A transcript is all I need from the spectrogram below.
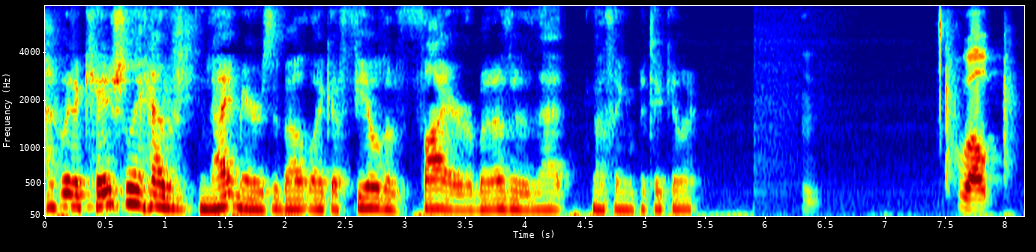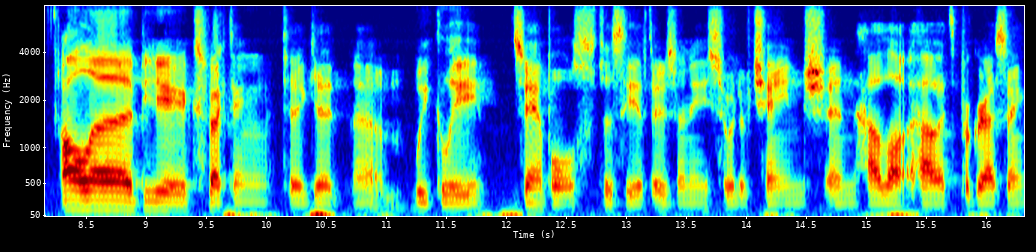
I would occasionally have nightmares about like a field of fire, but other than that, nothing in particular. Well, I'll uh, be expecting to get um, weekly samples to see if there's any sort of change and how lo- how it's progressing.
